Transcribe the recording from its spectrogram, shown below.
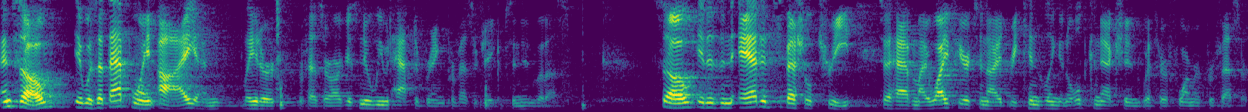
And so it was at that point I, and later Professor Arkes, knew we would have to bring Professor Jacobson in with us. So it is an added special treat to have my wife here tonight rekindling an old connection with her former professor.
